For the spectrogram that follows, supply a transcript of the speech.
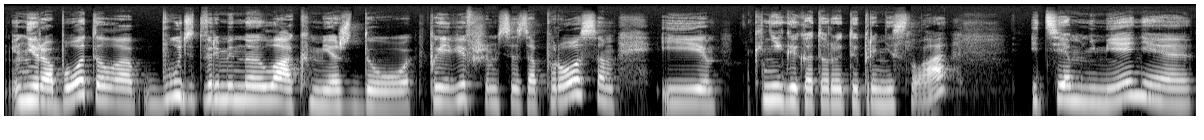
не работала, будет временной лак между появившимся запросом и книгой, которую ты принесла. И тем не менее,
